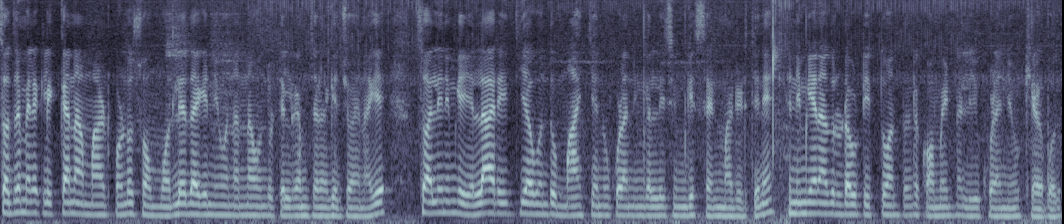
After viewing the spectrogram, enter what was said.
ಸೊ ಅದ್ರ ಮೇಲೆ ಕ್ಲಿಕ್ಕನ್ನು ಮಾಡಿಕೊಂಡು ಸೊ ಮೊದಲೇದಾಗಿ ನೀವು ನನ್ನ ಒಂದು ಟೆಲಿಗ್ರಾಮ್ ಚಾನಲ್ಗೆ ಜಾಯ್ನ್ ಆಗಿ ಸೊ ಅಲ್ಲಿ ನಿಮಗೆ ಎಲ್ಲ ರೀತಿಯ ಒಂದು ಮಾಹಿತಿಯನ್ನು ಕೂಡ ನಿಮಗೆ ಅಲ್ಲಿ ನಿಮಗೆ ಸೆಂಡ್ ಮಾಡಿರ್ತೀನಿ. ನಿಮ್ಗೆ ಏನಾದರೂ ಡೌಟ್ ಇತ್ತು ಅಂತಂದರೆ ಕಾಮೆಂಟ್ನಲ್ಲಿ ಕೂಡ ನೀವು ಕೇಳ್ಬೋದು.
